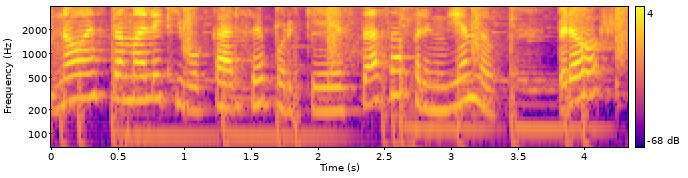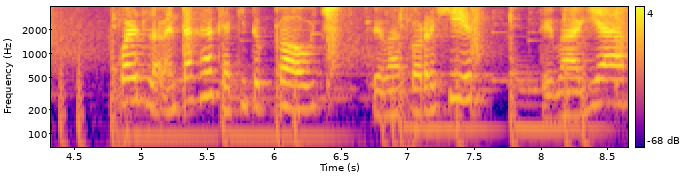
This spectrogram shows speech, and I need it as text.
no está mal equivocarse porque estás aprendiendo. Pero, ¿cuál es la ventaja? Que aquí tu coach te va a corregir, te va a guiar,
